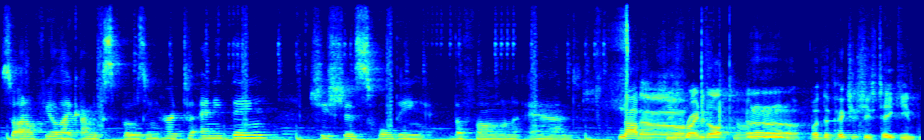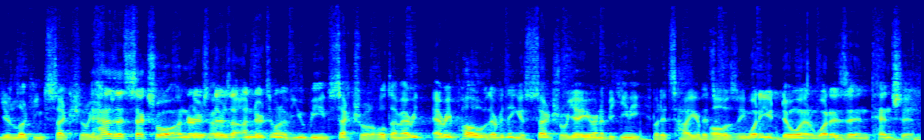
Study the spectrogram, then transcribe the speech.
So I don't feel like I'm exposing her to anything. She's just holding the phone and Not She's writing it off. No, no, no, no, no. But the picture she's taking, you're looking sexual. It has a sexual undertone. there's there's an undertone of you being sexual the whole time. Every every pose, everything is sexual. Yeah, you're in a bikini, but it's how you're It's- posing. What are you doing? What is the intention?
